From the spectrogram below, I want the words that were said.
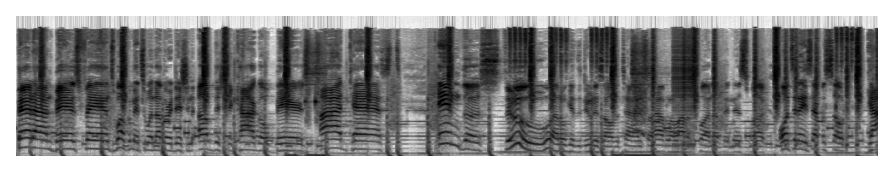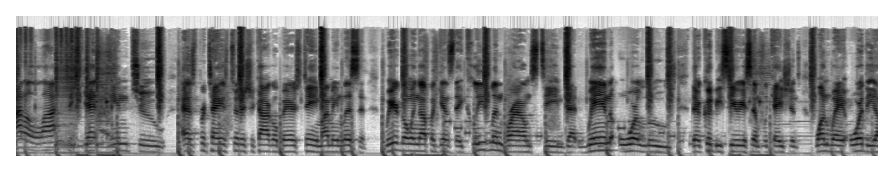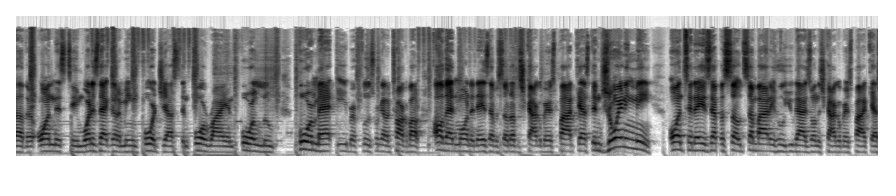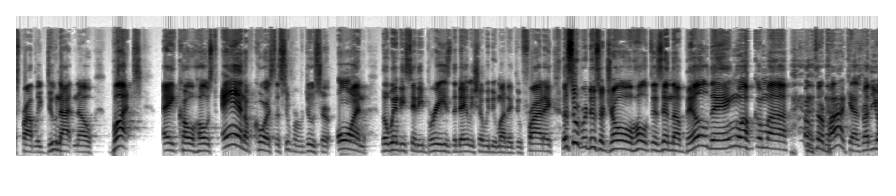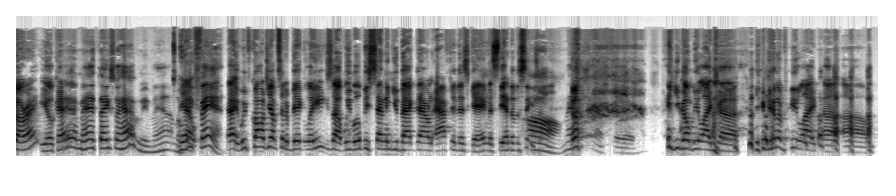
Bear Down Bears fans, welcome into another edition of the Chicago Bears podcast. In the stew, I don't get to do this all the time, so having a lot of fun up in this mug. On today's episode, got a lot to get into as pertains to the Chicago Bears team. I mean, listen, we're going up against a Cleveland Browns team that win or lose, there could be serious implications one way or the other on this team. What is that going to mean for Justin, for Ryan, for Luke, for Matt Eberflus? We're going to talk about all that more in today's episode of the Chicago Bears podcast. And joining me on today's episode, somebody who you guys on the Chicago Bears podcast probably do not know, but a co-host and of course the super producer on the Windy City Breeze, the daily show we do Monday through Friday. The super producer Joel Holt is in the building. Welcome, uh, welcome to the podcast, brother. You all right? You okay? Yeah, man. Thanks for having me, man. I'm a Yeah. big fan. Hey, we've called you up to the big leagues. Uh, we will be sending you back down after this game. It's the end of the season. Oh man, that's not fair. you're gonna be like, uh, you're gonna be like, uh, um,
